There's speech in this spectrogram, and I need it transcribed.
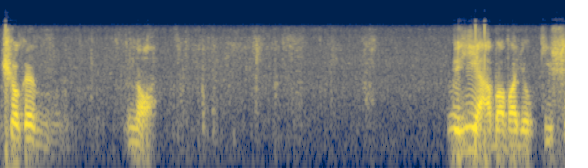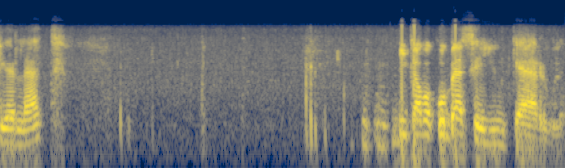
csak, na, hiába vagyok kísérlet. Inkább akkor beszéljünk erről.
